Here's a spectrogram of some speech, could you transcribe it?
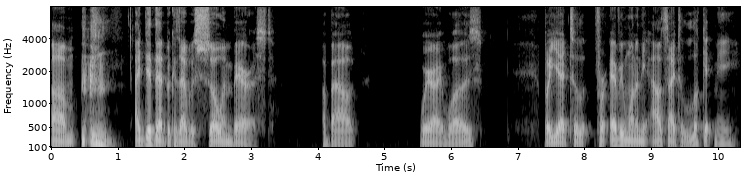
Um, I did that because I was so embarrassed about where I was, but yet to for everyone on the outside to look at me,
